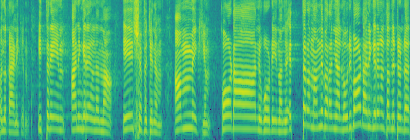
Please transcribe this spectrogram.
ഒന്ന് കാണിക്കുന്നു. ഇത്രയും അനുഗ്രഹങ്ങൾ നിന്ന യേശപ്പച്ചനും അമ്മയ്ക്കും കോടാനുകോടി നന്ദി. എത്ര നന്ദി പറഞ്ഞാൽ ഒരുപാട് അനുഗ്രഹങ്ങൾ തന്നിട്ടുണ്ട്.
